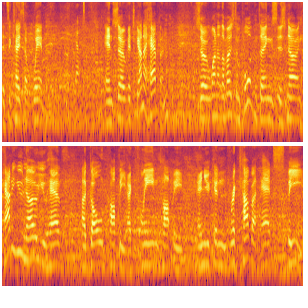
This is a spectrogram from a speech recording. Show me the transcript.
it's a case of when. Yeah. And so it's going to happen. So one of the most important things is knowing how do you know you have a gold copy, a clean copy, and you can recover at speed.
